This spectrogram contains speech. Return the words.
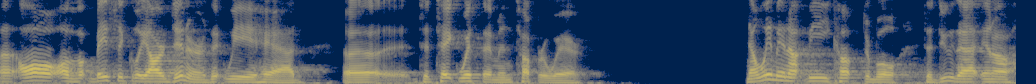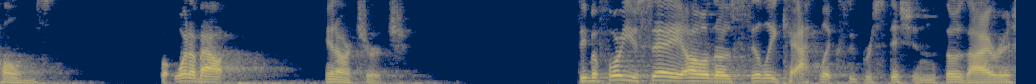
uh, all of basically our dinner that we had uh, to take with them in Tupperware. Now, we may not be comfortable to do that in our homes, but what about in our church? See, before you say, oh, those silly Catholic superstitions, those Irish,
